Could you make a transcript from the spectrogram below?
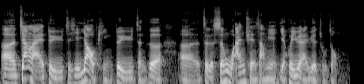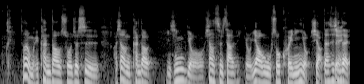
呃，将来对于这些药品，对于整个呃这个生物安全上面也会越来越注重。当然我们可以看到说，就是好像看到。已经有像是像有药物说奎宁有效，但是现在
